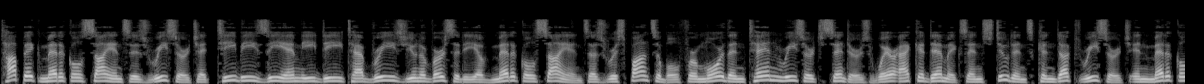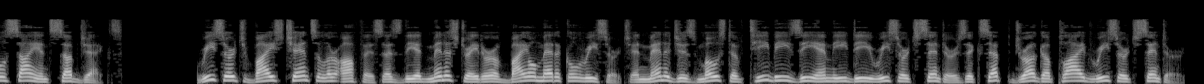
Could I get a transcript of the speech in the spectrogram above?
Topic medical sciences Research at TBZMED Tabriz University of Medical Science is responsible for more than 10 research centers where academics and students conduct research in medical science subjects. Research Vice-Chancellor Office is the administrator of biomedical research and manages most of TBZMED research centers except Drug Applied Research Center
